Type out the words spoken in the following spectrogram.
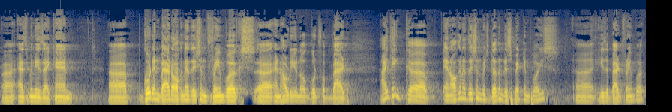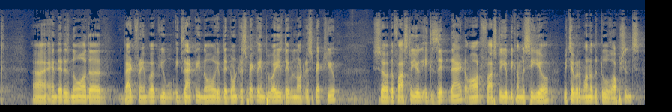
uh, as many as I can. Uh, good and bad organization frameworks, uh, and how do you know good for bad? I think uh, an organization which doesn't respect employees uh, is a bad framework, uh, and there is no other bad framework. You exactly know if they don't respect the employees, they will not respect you. So the faster you exit that, or faster you become a CEO, whichever one of the two options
